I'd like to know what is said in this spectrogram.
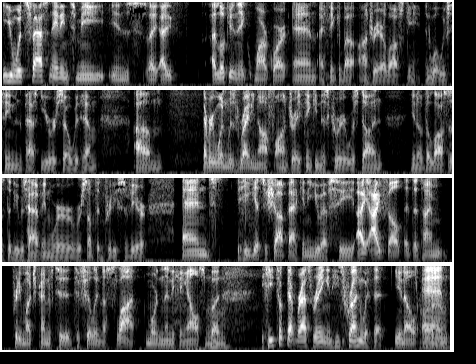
You know, what's fascinating to me is I. I I look at Nick Marquardt and I think about Andre Arlovski and what we've seen in the past year or so with him. Um, everyone was writing off Andre, thinking his career was done. You know, the losses that he was having were, were something pretty severe. And he gets a shot back in the UFC. I, I felt at the time pretty much kind of to, to fill in a slot more than anything else. But he took that brass ring and he's run with it, you know, and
